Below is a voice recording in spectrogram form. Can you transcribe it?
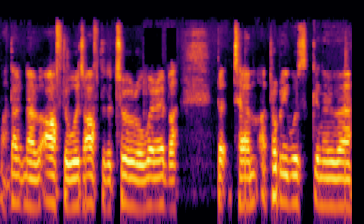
I don't know afterwards, after the tour or wherever. But um, I probably was going to uh,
